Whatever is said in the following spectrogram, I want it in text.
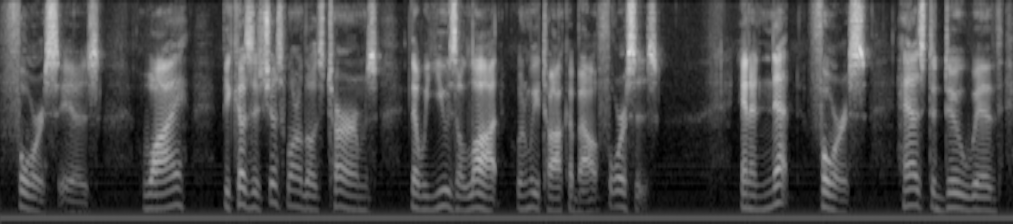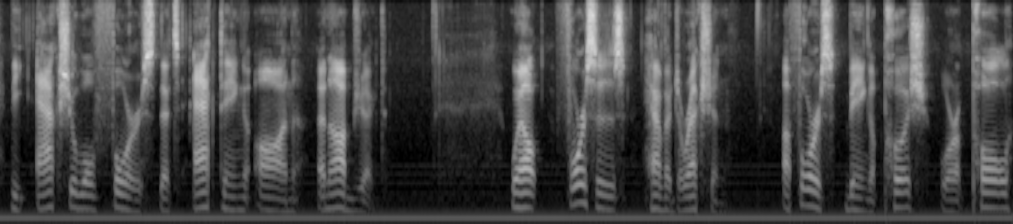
force is. Why? Because it's just one of those terms that we use a lot when we talk about forces. And a net force has to do with the actual force that's acting on an object. Well, forces have a direction a force being a push or a pull,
